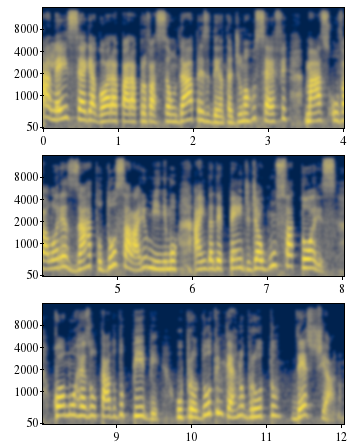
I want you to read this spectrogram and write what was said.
A lei segue agora para aprovação da presidenta Dilma Rousseff, mas o valor exato do salário mínimo ainda depende de alguns fatores, como o resultado do PIB, o Produto Interno Bruto, deste ano.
